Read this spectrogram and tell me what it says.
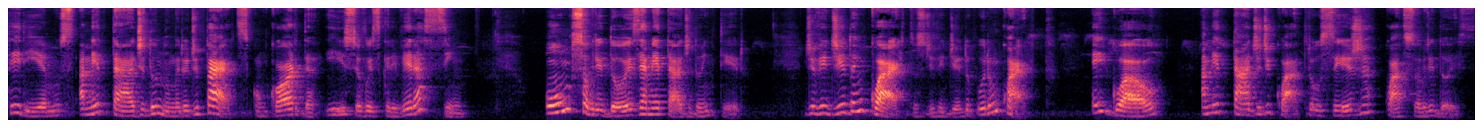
teríamos a metade do número de partes, concorda? Isso eu vou escrever assim. 1 sobre 2 é a metade do inteiro dividido em quartos, dividido por um quarto, é igual a metade de 4, ou seja, 4 sobre 2.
